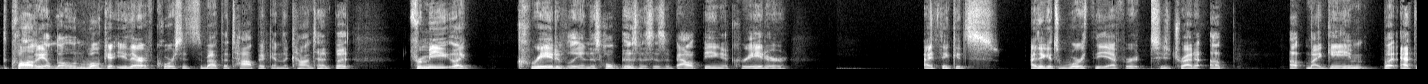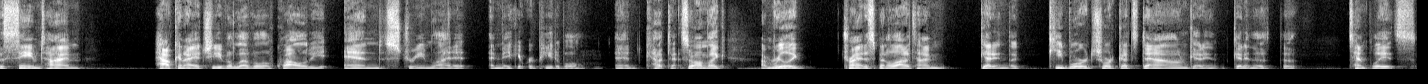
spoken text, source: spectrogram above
the quality alone won't get you there. Of course it's about the topic and the content but for me like creatively and this whole business is about being a creator i think it's i think it's worth the effort to try to up up my game but at the same time how can i achieve a level of quality and streamline it and make it repeatable and cut down so i'm like i'm really trying to spend a lot of time getting the keyboard shortcuts down getting getting the, the templates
